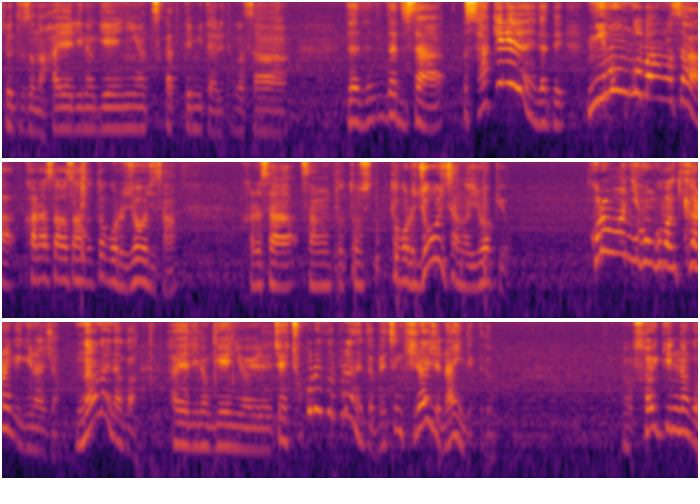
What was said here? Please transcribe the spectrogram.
ちょっとその流行りの芸人を使ってみたりとかさ。だだってさ避けれない。だって日本語版はさ唐沢さんと所ジョージさん。唐沢さんとと所ジョージさんがいるわけよ。これは日本語版聞かなきゃいけないじゃん。なのになんか流行りの芸人を入れじゃあチョコレートプラネットは別に嫌いじゃないんだけど。最近なんか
